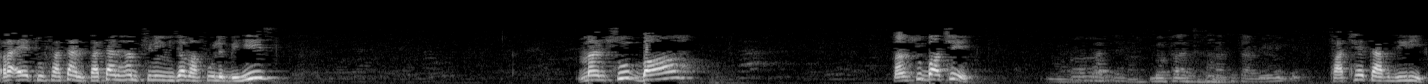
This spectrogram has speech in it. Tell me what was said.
رأیتو فتن. فتن همچنین اینجا مفعول بهیست منصوب با منصوب با چی؟ فتح تقدیری.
